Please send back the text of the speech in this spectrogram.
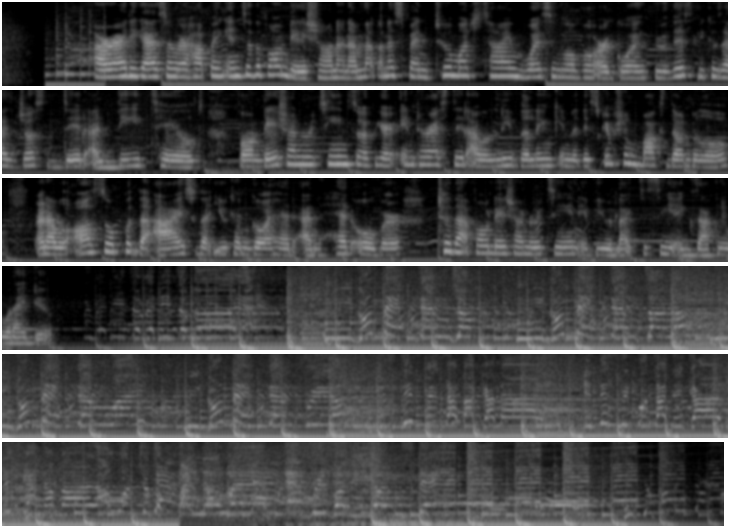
Alrighty guys, so we're hopping into the foundation and I'm not going to spend too much time voicing over or going through this because I just did a detailed foundation routine. So if you're interested, I will leave the link in the description box down below and I will also put the eye so that you can go ahead and head over to that foundation routine if you would like to see exactly what I do.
